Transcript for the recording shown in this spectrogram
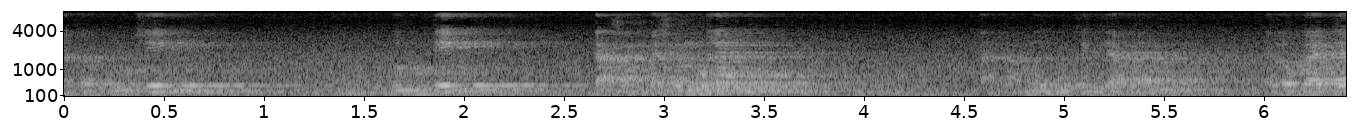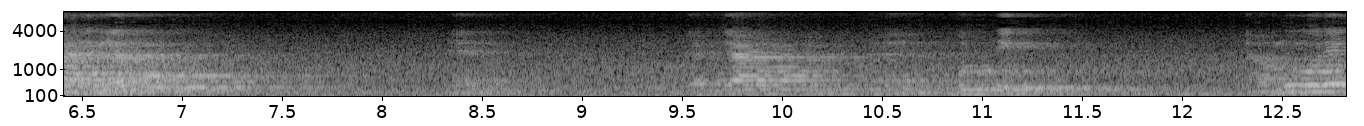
kalau kucing gunting tak sampai sebulan tak lama kejap kan? kalau gajah lagi lama kan? gajah eh, gunting Lama dia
